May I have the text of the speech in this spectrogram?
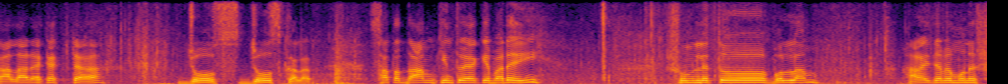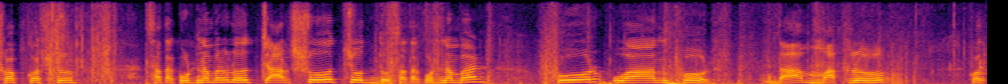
কালার এক একটা জোস জোস কালার। ছাতার দাম কিন্তু একেবারেই, শুনলে তো বললাম, হারাই যাবে মনের সব কষ্ট। সাতার কোড নাম্বার হলো চারশো চোদ্দ। সাঁতার code number four one four. দাম মাত্র কত,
